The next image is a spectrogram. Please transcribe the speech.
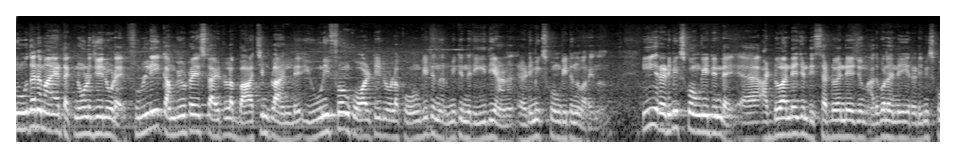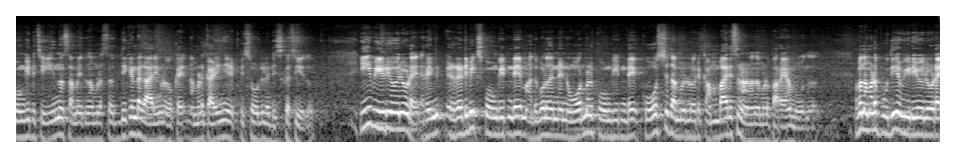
നൂതനമായ ടെക്നോളജിയിലൂടെ ഫുള്ളി കമ്പ്യൂട്ടറൈസ്ഡ് ആയിട്ടുള്ള ബാച്ചിങ് പ്ലാനിൽ യൂണിഫോം ക്വാളിറ്റിയിലുള്ള കോൺക്രീറ്റ് നിർമ്മിക്കുന്ന രീതിയാണ് റെഡിമിക്സ് കോൺക്രീറ്റ് എന്ന് പറയുന്നത്. ഈ റെഡിമിക്സ് കോൺക്രീറ്റിന്റെ അഡ്വാന്റേജും ഡിസഡ്വാന്റേജും അതുപോലെ തന്നെ ഈ റെഡിമിക്സ് കോൺക്രീറ്റ് ചെയ്യുന്ന സമയത്ത് നമ്മൾ ശ്രദ്ധിക്കേണ്ട കാര്യങ്ങളൊക്കെ നമ്മൾ കഴിഞ്ഞ എപ്പിസോഡിൽ ഡിസ്കസ് ചെയ്തു. ഈ വീഡിയോയിലൂടെ റെഡിമിക്സ് കോൺക്രീറ്റിന്റെയും അതുപോലെ തന്നെ നോർമൽ കോൺക്രീറ്റിന്റെയും കോസ്റ്റ് തമ്മിലുള്ള ഒരു കമ്പാരിസൺ ആണ് നമ്മൾ പറയാൻ പോകുന്നത്. അപ്പോൾ നമ്മുടെ പുതിയ വീഡിയോയിലൂടെ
